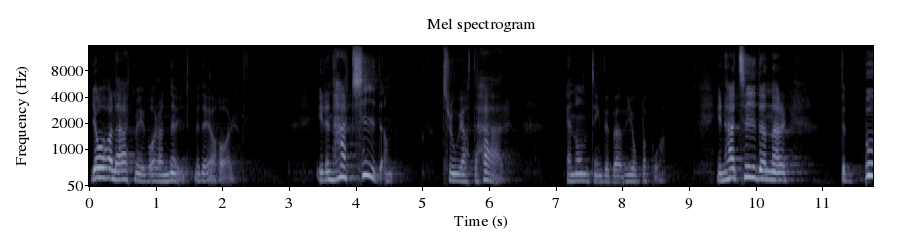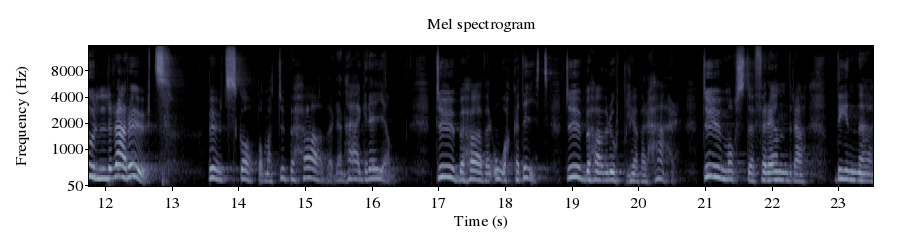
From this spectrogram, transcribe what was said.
Jag har lärt mig att vara nöjd med det jag har. I den här tiden tror jag att det här är någonting vi behöver jobba på. I den här tiden när det bullrar ut budskap om att du behöver den här grejen. Du behöver åka dit. Du behöver uppleva det här. Du måste förändra din eh,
